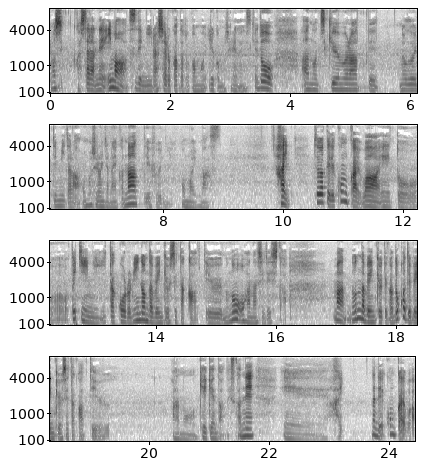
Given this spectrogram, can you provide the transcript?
もしかしたらね、今すでにいらっしゃる方とかもいるかもしれないですけど、あの、地球村って覗いてみたら面白いんじゃないかなっていうふうに思います。はい。というわけで今回は、えっ、ー、と、北京にいた頃にどんな勉強してたかっていうののお話でした。まあ、どんな勉強っていうか、どこで勉強してたかっていう、あの、経験談ですかね。えー、はい。なんで、今回は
